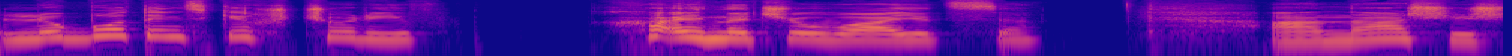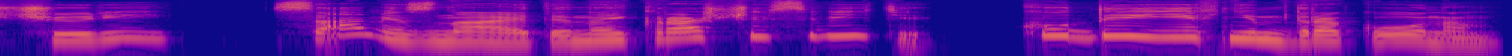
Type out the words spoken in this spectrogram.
люботинських щурів. Хай начуваються. А наші щурі, самі знаєте, найкращі в світі. Куди їхнім драконам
